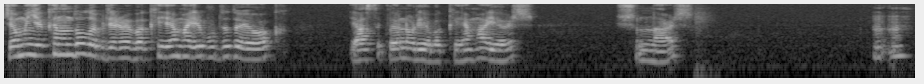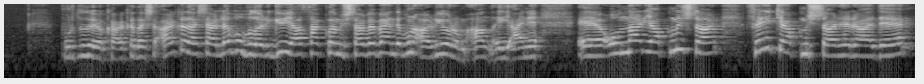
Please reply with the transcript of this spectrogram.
Camın yakınında olabilir mi bakayım? Hayır burada da yok. Yastıkların oraya bakayım. Hayır. Şunlar. Mm-mm. Burada da yok arkadaşlar. Arkadaşlar lavaboları güya saklamışlar ve ben de bunu arıyorum. An- Yani e, onlar yapmışlar. Fake yapmışlar herhalde.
